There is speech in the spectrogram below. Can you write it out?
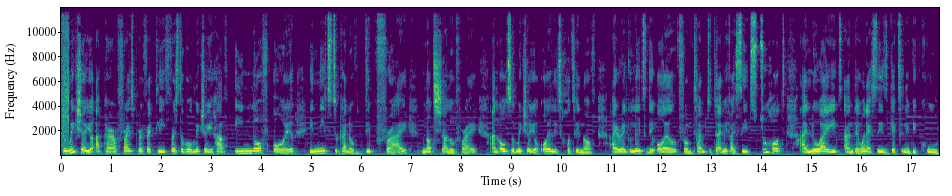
So make sure your akara fries perfectly. First of all, make sure you have enough oil. It needs to kind of deep fry, not shallow fry. And also make sure your oil is hot enough. I regulate the oil from time to time. If I see it's too hot, I lower it. And then when I see it's getting a bit cool,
